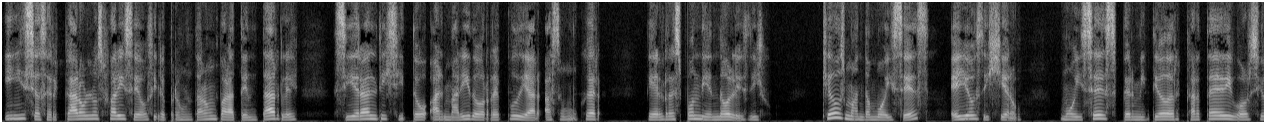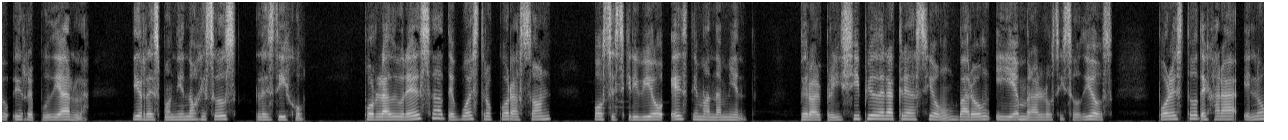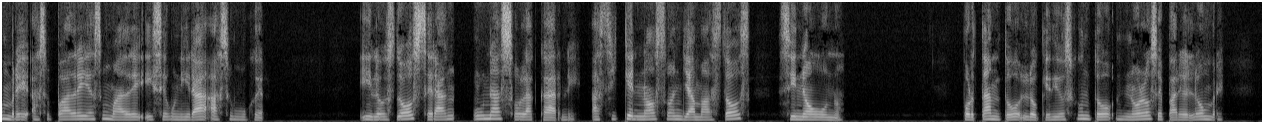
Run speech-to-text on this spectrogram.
Y se acercaron los fariseos y le preguntaron para tentarle si era lícito al marido repudiar a su mujer. Él respondiendo les dijo, ¿qué os mandó Moisés? Ellos dijeron, Moisés permitió dar carta de divorcio y repudiarla. Y respondiendo Jesús les dijo, por la dureza de vuestro corazón os escribió este mandamiento. Pero al principio de la creación, varón y hembra los hizo Dios por esto dejará el hombre a su padre y a su madre y se unirá a su mujer. Y los dos serán una sola carne, así que no son ya más dos, sino uno. Por tanto, lo que Dios juntó no lo separe el hombre.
